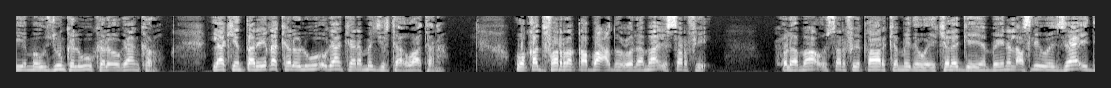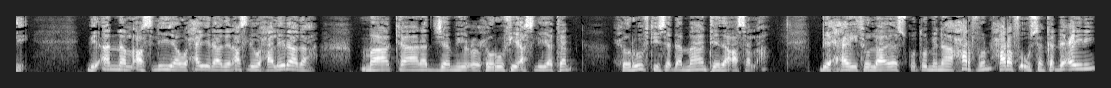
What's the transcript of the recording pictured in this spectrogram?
iyo mawsuunka lagu kala ogaan karo laakiin dariiqo kaleo lagu ogaan kara ma jirtaa waatana waqad faraqa bacdu culamaai sarfi culamaau sarfi qaar kamida way kala geeyeen bayna alasli wazaa'idi biana alasliya waxay yidhahdeen asli waxaa la yihahdaa maa kaanat jamiicu xuruufi asliyatan xuruuftiisa dhammaanteeda asal ah bxayثu laa yasquط minha xarfu xaraf uusan ka dhacaynin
